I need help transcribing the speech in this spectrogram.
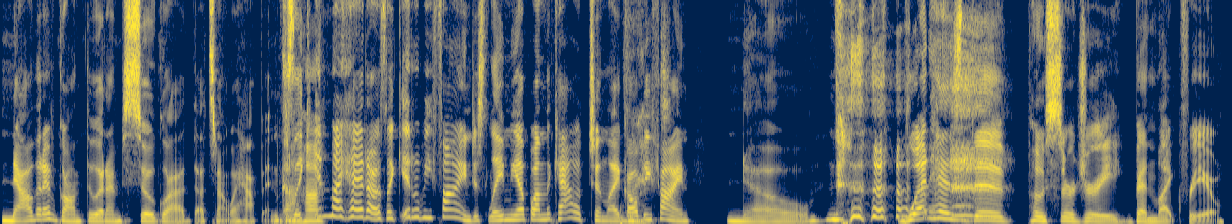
Now that I've gone through it, I'm so glad that's not what happened. Because, Uh-huh. like, in my head, I was like, it'll be fine. Just lay me up on the couch and, like, I'll be fine. No. what has the post surgery been like for you?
